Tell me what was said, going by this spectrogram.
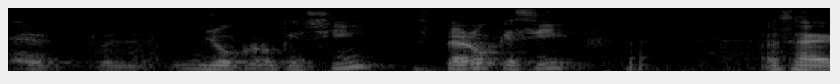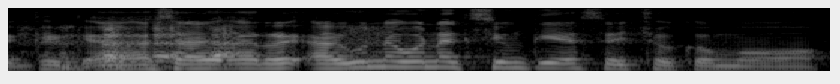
Eh, pues, yo creo que sí, espero que sí. O sea, alguna buena acción que hayas hecho, como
